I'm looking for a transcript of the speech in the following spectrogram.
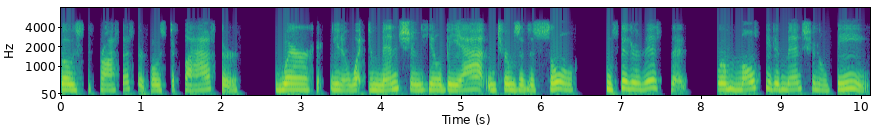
goes to process or goes to class or where you know what dimension he'll be at in terms of his soul, consider this that we're multidimensional beings.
